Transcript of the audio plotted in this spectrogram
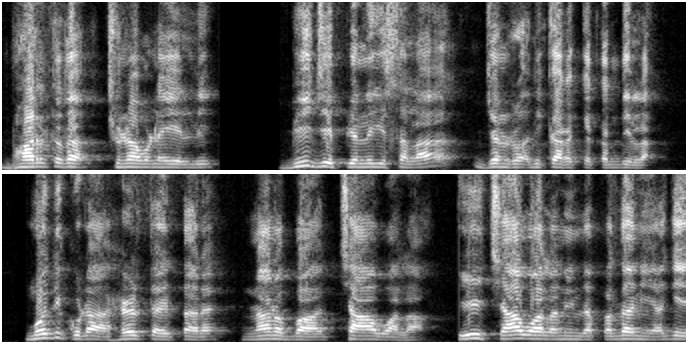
ಭಾರತದ ಚುನಾವಣೆಯಲ್ಲಿ ಬಿಜೆಪಿಯನ್ನು ಈ ಸಲ ಜನರು ಅಧಿಕಾರಕ್ಕೆ ತಂದಿಲ್ಲ. ಮೋದಿ ಕೂಡ ಹೇಳ್ತಾ ಇರ್ತಾರೆ, ನಾನೊಬ್ಬ ಚಾವಾಲ. ಈ ಚಾವಾಲನಿಂದ ಪ್ರಧಾನಿಯಾಗಿ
